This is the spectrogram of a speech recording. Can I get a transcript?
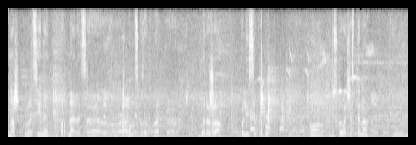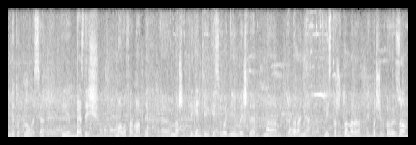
Наші комерційні партнери це, е, можна сказати так, е, мережа Полісся Продукт. Військова частина відгукнулася. І безліч малоформатних е, наших клієнтів, які сьогодні вийшли на прибирання міста Житомира, відпочинкових зон.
